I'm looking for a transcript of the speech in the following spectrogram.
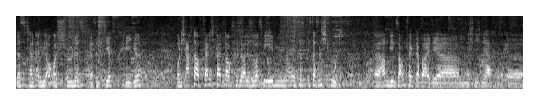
dass ich halt irgendwie auch was Schönes präsentiert kriege. Und ich achte auf Kleinigkeiten auch mittlerweile sowas wie eben, äh, ist das, ist das Licht gut? Äh, haben die einen Soundtrack dabei, der mich nicht nervt? Äh,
